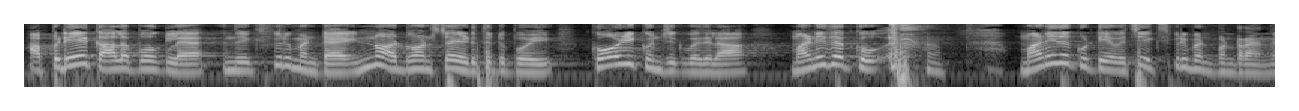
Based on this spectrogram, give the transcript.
அப்படியே காலப்போக்கில் இந்த எக்ஸ்பெரிமெண்ட்டை இன்னும் அட்வான்ஸ்டாக எடுத்துகிட்டு போய் கோழி குஞ்சுக்கு பதிலாக மனித கு மனித குட்டியை வச்சு எக்ஸ்பெரிமெண்ட் பண்ணுறாங்க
